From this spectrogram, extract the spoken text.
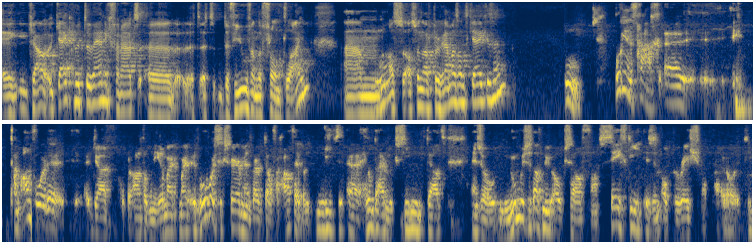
Uh, kijken we te weinig vanuit uh, het, het, de view van de frontline um, als, als we naar programma's aan het kijken zijn? Oeh, boeiende vraag. Uh, ik kan antwoorden ja, op een aantal manieren. Maar, maar het Woolworths-experiment waar we het over gehad hebben, liet uh, heel duidelijk zien dat, en zo noemen ze dat nu ook zelf, van safety is an operational priority.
